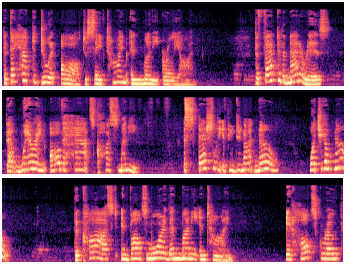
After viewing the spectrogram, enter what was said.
that they have to do it all to save time and money early on. The fact of the matter is that wearing all the hats costs money, especially if you do not know what you don't know. The cost involves more than money and time. It halts growth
